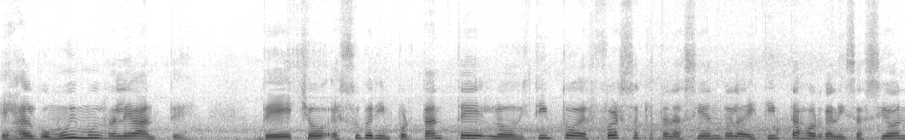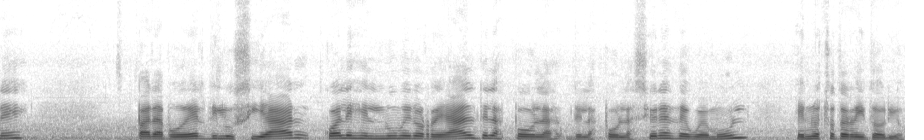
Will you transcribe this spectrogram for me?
es algo muy muy relevante. De hecho, es súper importante los distintos esfuerzos que están haciendo las distintas organizaciones para poder dilucidar cuál es el número real de las, poblaciones de huemul en nuestro territorio.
